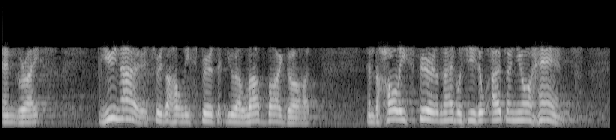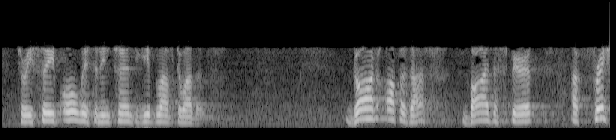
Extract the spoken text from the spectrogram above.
and grace. You know through the Holy Spirit that you are loved by God and the Holy Spirit enables you to open your hands to receive all this and in turn to give love to others. God offers us, by the Spirit, a fresh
